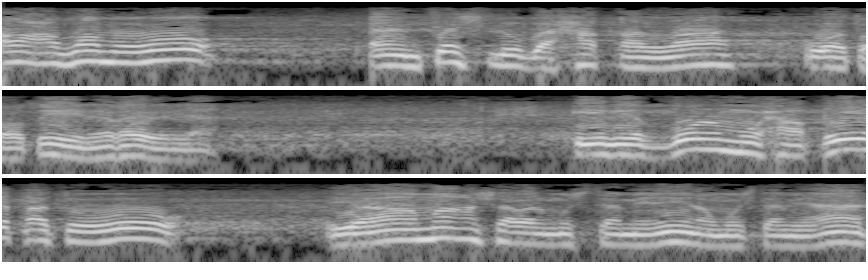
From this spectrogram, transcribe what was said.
أعظمه أن تسلب حق الله وتعطيه لغير الله. إذ الظلم حقيقته. يا معشر المستمعين والمستمعات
